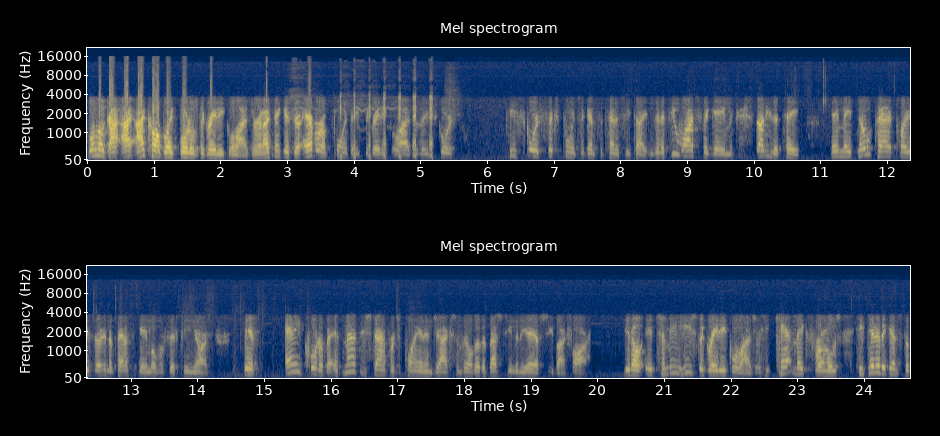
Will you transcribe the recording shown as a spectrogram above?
Well, look, I, I call Blake Bortles the great equalizer, and I think is there ever a point that he's the great equalizer that he scores? He scores six points against the Tennessee Titans, and if you watch the game, if you study the tape, they made no plays in the passing game over 15 yards. If any quarterback, if Matthew Stafford's playing in Jacksonville, they're the best team in the AFC by far you know, it, to me, he's the great equalizer. He can't make throws. He did it against the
